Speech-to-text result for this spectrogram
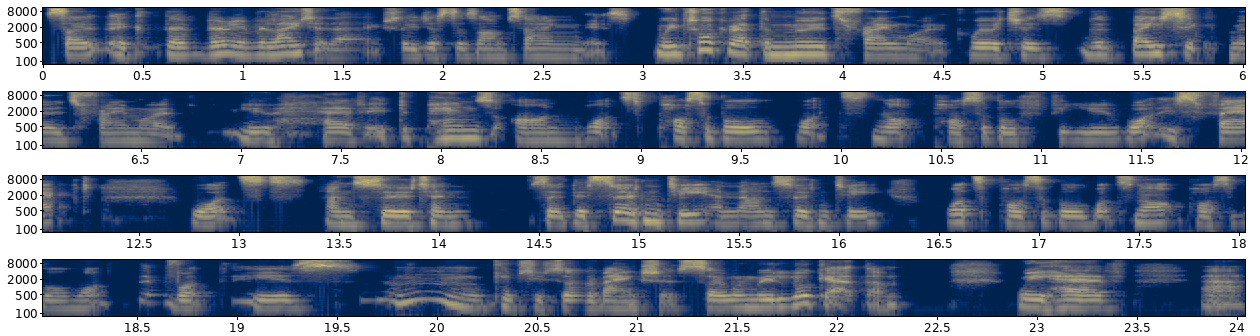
So they're, very related, actually, just as I'm saying this. We talk about the moods framework, which is the basic moods framework you have. It depends on what's possible, what's not possible for you, what is fact, what's uncertain. So there's certainty and uncertainty. What's possible, what's not possible, what what is mm, keeps you sort of anxious. So when we look at them, we have uh,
